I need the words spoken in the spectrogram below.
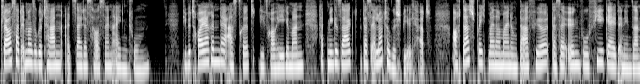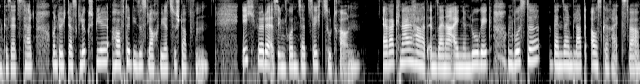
Klaus hat immer so getan, als sei das Haus sein Eigentum. Die Betreuerin der Astrid, die Frau Hegemann, hat mir gesagt, dass er Lotto gespielt hat. Auch das spricht meiner Meinung dafür, dass er irgendwo viel Geld in den Sand gesetzt hat und durch das Glücksspiel hoffte, dieses Loch wieder zu stopfen. Ich würde es ihm grundsätzlich zutrauen. Er war knallhart in seiner eigenen Logik und wusste, wenn sein Blatt ausgereizt war.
